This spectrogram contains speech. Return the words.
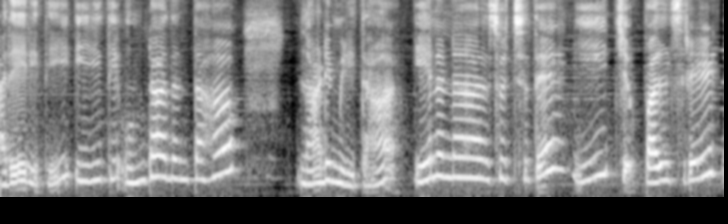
ಅದೇ ರೀತಿ ಈ ರೀತಿ ಉಂಟಾದಂತಹ ನಾಡಿ ಮಿಡಿತ ಏನನ್ನು ಸೂಚಿಸುತ್ತೆ? Each pulse rate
